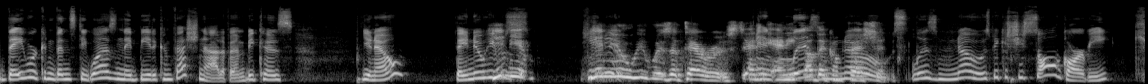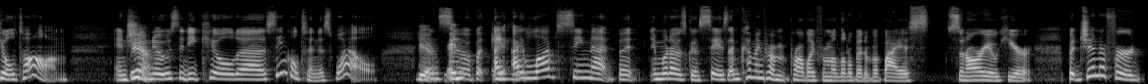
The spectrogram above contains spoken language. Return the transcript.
they were convinced he was, and they beat a confession out of him because, you know, they knew he, he was. Knew. He, he knew. knew. he was a terrorist, and, and, and Liz the confession. Knows, Liz knows because she saw Garvey kill Tom, and she yeah. knows that he killed uh, Singleton as well. Yeah. And so, and, but I, I loved seeing that. But and what I was going to say is, I'm coming from probably from a little bit of a biased scenario here. But Jennifer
